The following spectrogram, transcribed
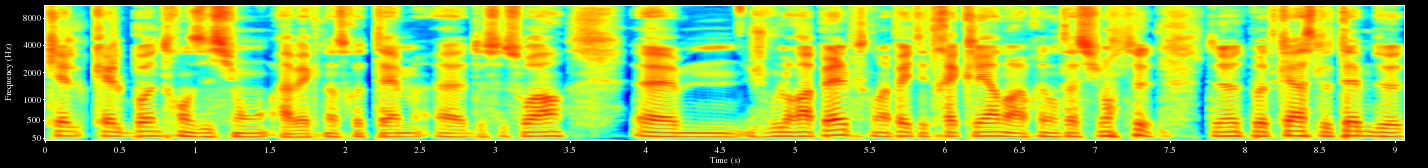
quelle, quelle bonne transition avec notre thème euh, de ce soir. Euh, je vous le rappelle, parce qu'on n'a pas été très clair dans la présentation de, notre podcast, le thème de,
